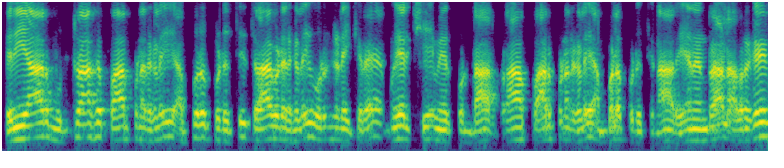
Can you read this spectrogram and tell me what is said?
பெரியார் முற்றாக பார்ப்பனர்களை அப்புறப்படுத்தி திராவிடர்களை ஒருங்கிணைக்கிற முயற்சியை மேற்கொண்டார். பார்ப்பனர்களை அம்பலப்படுத்தினார். ஏனென்றால் அவர்கள்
